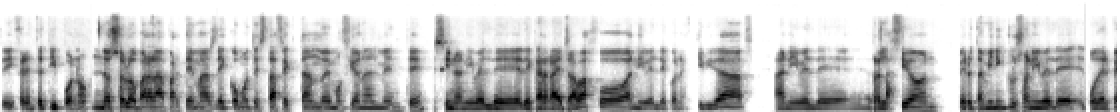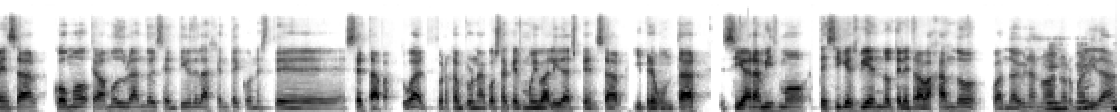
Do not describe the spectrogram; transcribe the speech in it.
de diferente tipo, ¿no? No solo para la parte más de cómo te está afectando emocionalmente, sino a nivel de, de carga de trabajo, a nivel de conectividad, a nivel de relación, pero también incluso a nivel de poder pensar cómo se va modulando el sentir de la gente con este setup actual. Por ejemplo, una cosa que es muy válida es pensar y preguntar si ahora mismo te sigues viendo teletrabajando cuando hay una nueva normalidad.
